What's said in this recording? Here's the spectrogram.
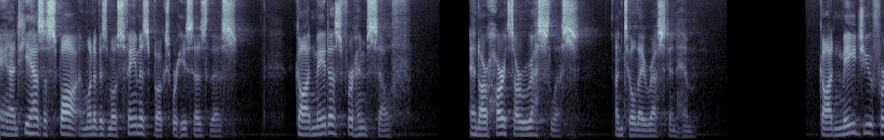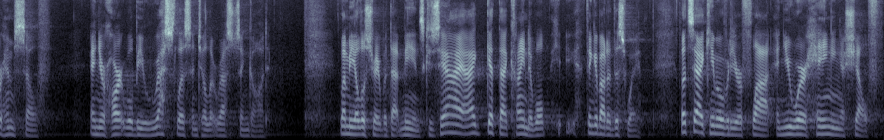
and he has a spot in one of his most famous books where he says this God made us for himself, and our hearts are restless until they rest in him. God made you for himself, and your heart will be restless until it rests in God. Let me illustrate what that means, because you say, I, I get that kind of. Well, think about it this way. Let's say I came over to your flat and you were hanging a shelf,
